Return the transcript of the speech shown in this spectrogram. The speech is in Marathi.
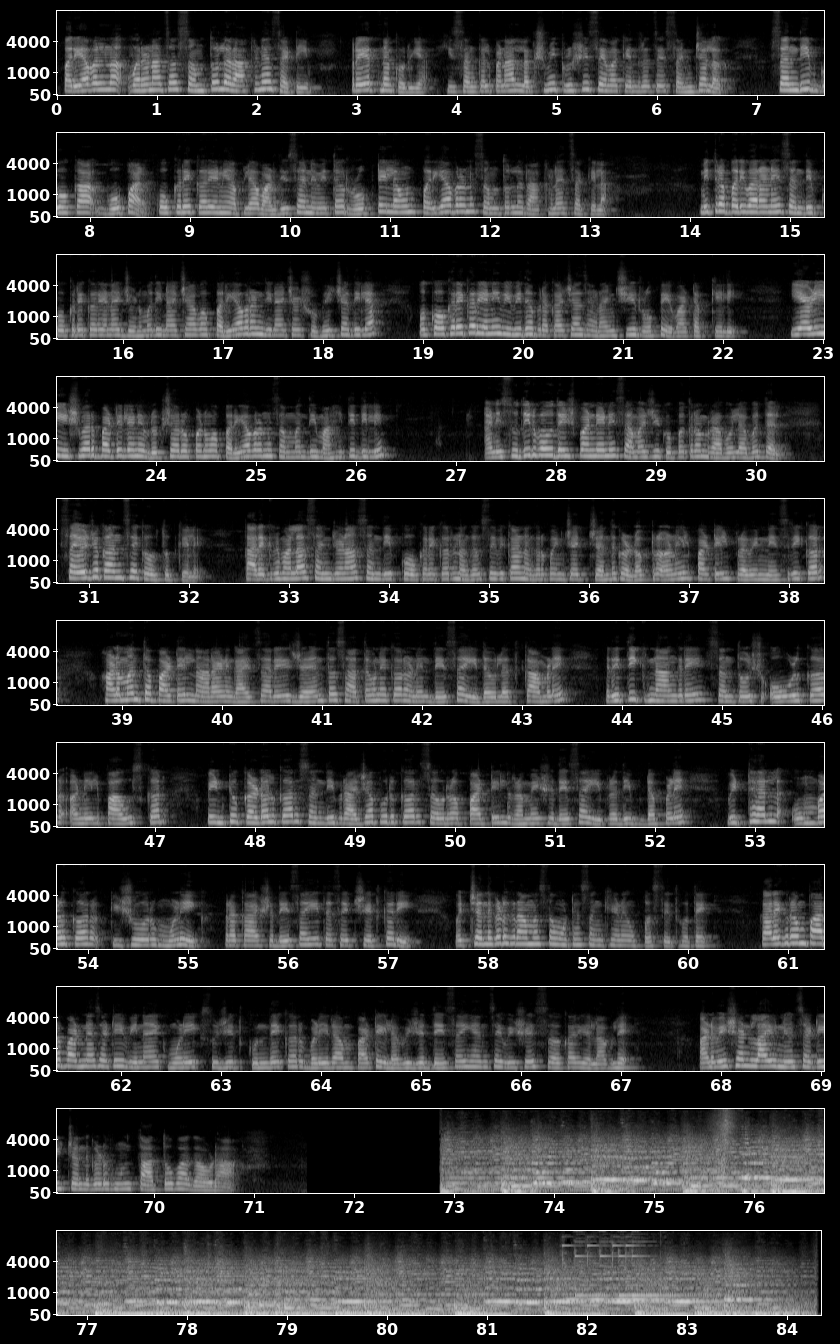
पर्यावरणाचा समतोल राखण्यासाठी प्रयत्न करूया. ही संकल्पना लक्ष्मी कृषी सेवा केंद्राचे संचालक संदीप गोका गोपाळ कोकरेकर यांनी आपल्या वाढदिवसानिमित्त रोपटे लावून पर्यावरण समतोल राखण्याचा केला. मित्रपरिवाराने संदीप कोकरेकर यांना जन्मदिनाच्या व पर्यावरण दिनाच्या शुभेच्छा दिल्या व कोकरेकर यांनी विविध प्रकारच्या झाडांची रोपे वाटप केली. यावेळी ईश्वर पाटील यांनी वृक्षारोपण व पर्यावरण संबंधी माहिती दिली. आणि सुधीर भाऊ सामाजिक उपक्रम राबवल्याबद्दल संयोजकांचे कौतुक केले. कार्यक्रमाला संजना संदीप कोकरेकर नगरसेविका नगरपंचायत चंदगड डॉक्टर अनिल पाटील प्रवीण नेसरीकर हणमंत पाटील नारायण गायचारे जयंत सातवणेकर अनिल देसाई दौलत कांबळे ऋतिक नांगरे संतोष ओवळकर अनिल पाऊसकर पिंटू कडोलकर संदीप राजापूरकर सौरभ पाटील रमेश देसाई प्रदीप डपळे विठ्ठल उंबळकर किशोर मुळीक प्रकाश देसाई तसेच शेतकरी व चंदगड ग्रामस्थ मोठ्या संख्येने उपस्थित होते. कार्यक्रम पार पाडण्यासाठी विनायक मुळीक सुजित कुंदेकर बळीराम पाटील अभिजित देसाई यांचे विशेष सहकार्य लाभले. अन्वेषण लाईव्ह न्यूजसाठी चंदगडहून तातोबा गावडा.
